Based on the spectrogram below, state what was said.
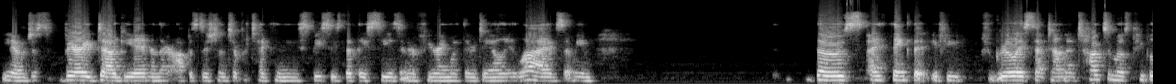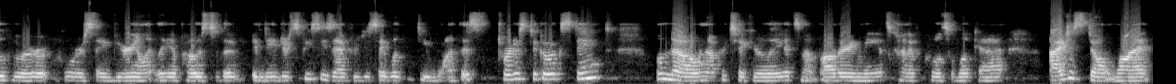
you know, just very dug in in their opposition to protecting these species that they see as interfering with their daily lives. I mean, those I think that if you really sat down and talked to most people who are who are say virulently opposed to the Endangered Species Act, would you say, well, do you want this tortoise to go extinct? Well, no, not particularly. It's not bothering me. It's kind of cool to look at. I just don't want,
